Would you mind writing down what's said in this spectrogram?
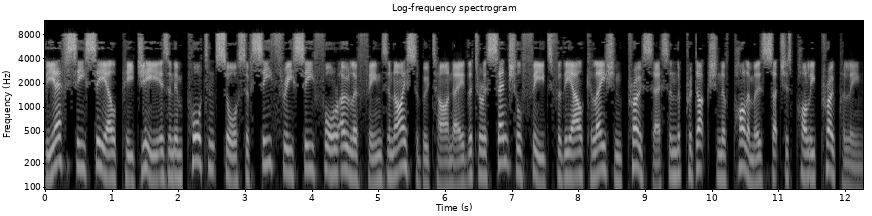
The FCC LPG is an important source of C3C4 olefins and isobutane that are essential feeds for the alkylation process and the production of polymers such as polypropylene.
